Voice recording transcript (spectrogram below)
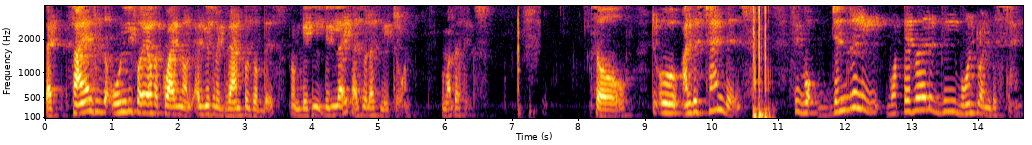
That science is the only way of acquiring knowledge. I'll give some examples of this from daily, daily life as well as later on from other things. So, to uh, understand this, see, generally, whatever we want to understand,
